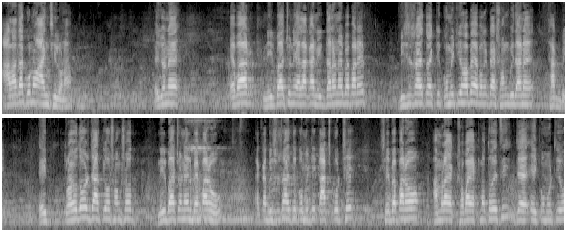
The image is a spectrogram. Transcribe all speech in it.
আলাদা কোনো আইন ছিল না। এই জন্যে এবার নির্বাচনী এলাকা নির্ধারণের ব্যাপারে বিশেষায়িত একটি কমিটি হবে এবং এটা সংবিধানে থাকবে। এই ত্রয়োদশ জাতীয় সংসদ নির্বাচনের ব্যাপারেও একটা বিশেষায়িত কমিটি কাজ করছে। সে ব্যাপারেও আমরা এক সবাই একমত হয়েছি যে এই কমিটিও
